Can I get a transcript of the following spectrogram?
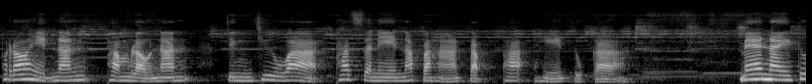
เพราะเหตุนั้นธรรมเหล่านั้นจึงชื่อว่าทัศเนนปหาตัพพะเหตุกา แม้ในทุ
